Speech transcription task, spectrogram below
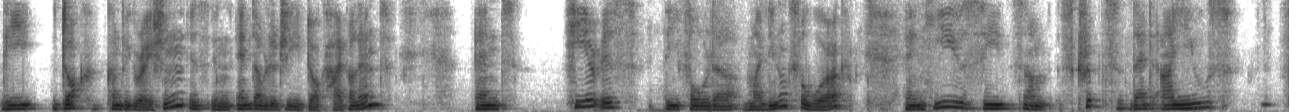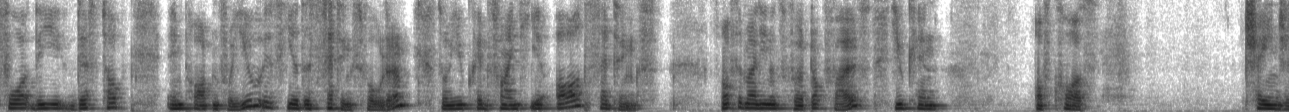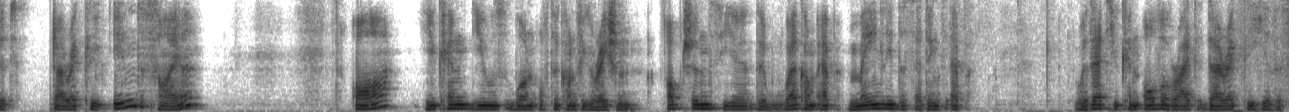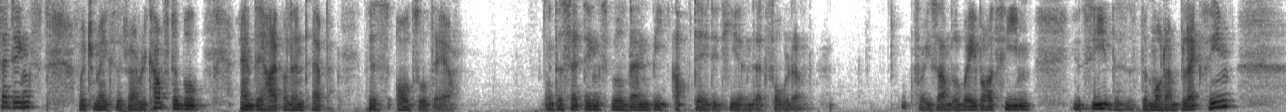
The doc configuration is in nwg dock hyprland and here is the folder my linux for work and here you see some scripts that I use for the desktop. Important for you is here the settings folder. So you can find here all settings of the MyLinux for doc files. You can, of course, change it directly in the file, or you can use one of the configuration options here, the welcome app, mainly the settings app with that, you can override directly here the settings, which makes it very comfortable. And the Hyprland app is also there. And the settings will then be updated here in that folder. For example, Waybar theme, you see this is the modern black theme.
